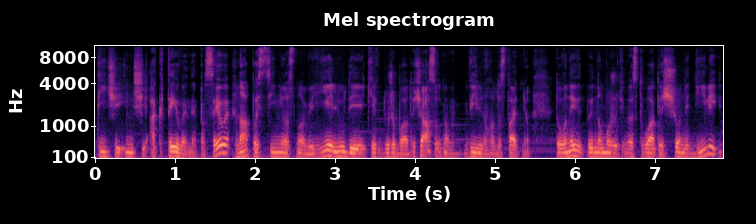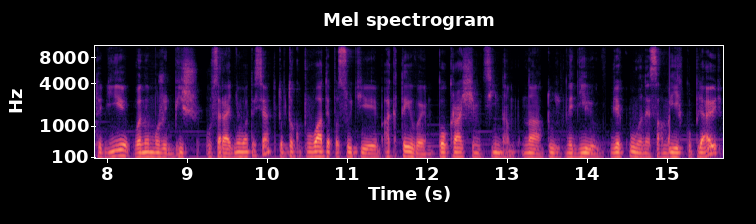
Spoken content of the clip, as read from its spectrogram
ті чи інші активи, не пасиви на постійній основі. Є люди, яких дуже багато часу, там вільного достатньо, то вони відповідно можуть інвестувати щонеділі, і тоді вони можуть більш усереднюватися, тобто купувати по суті активи по кращим цінам на ту неділю, в яку вони саме їх купляють.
